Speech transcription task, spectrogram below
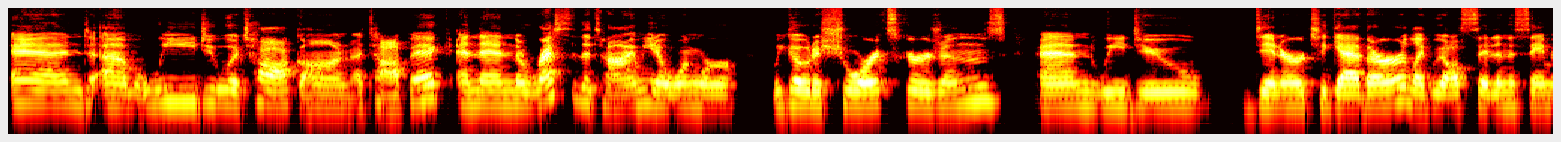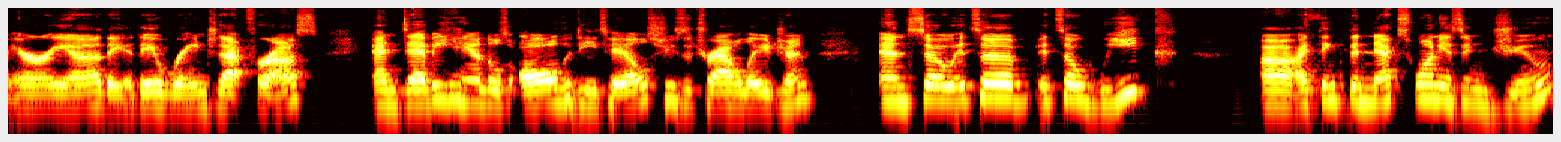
and um, we do a talk on a topic, and then the rest of the time, you know, when we're we go to shore excursions and we do dinner together like we all sit in the same area. They they arrange that for us. And debbie handles all the details. She's a travel agent. And so it's a it's a week. Uh, i think the next one is in june.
